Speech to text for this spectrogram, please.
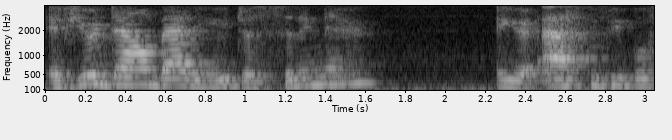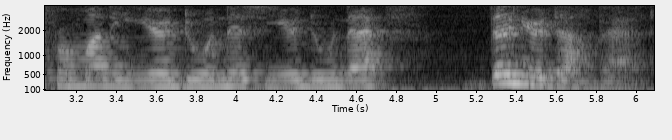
If you're down bad and you're just sitting there and you're asking people for money and you're doing this and you're doing that, then you're down bad.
